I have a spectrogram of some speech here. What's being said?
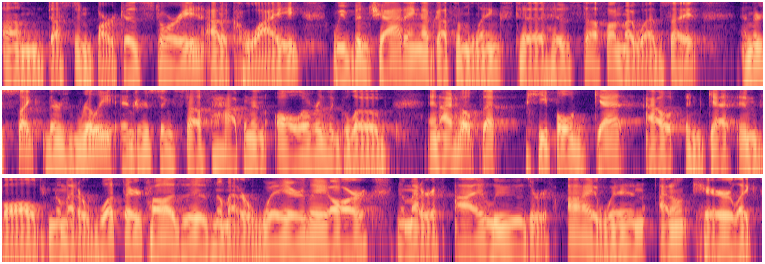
um, Dustin Barca's story out of Kauai. We've been chatting. I've got some links to his stuff on my website. And there's like, there's really interesting stuff happening all over the globe. And I hope that people get out and get involved no matter what their cause is, no matter where they are, no matter if I lose or if I win. I don't care. Like,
